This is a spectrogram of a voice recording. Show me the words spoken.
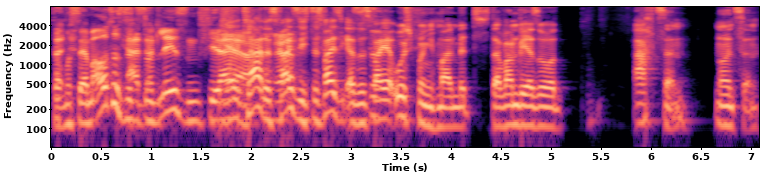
da musste er im Auto sitzen Ja, und lesen. Viel Ja, Ja, ja, klar, das ja. weiß ich, das weiß ich. Also es war ja ursprünglich mal mit, da waren wir ja so 18, 19.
